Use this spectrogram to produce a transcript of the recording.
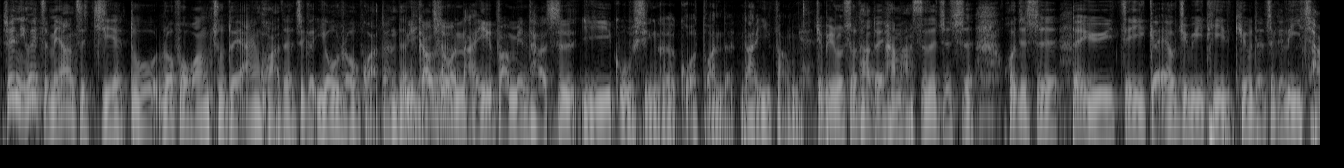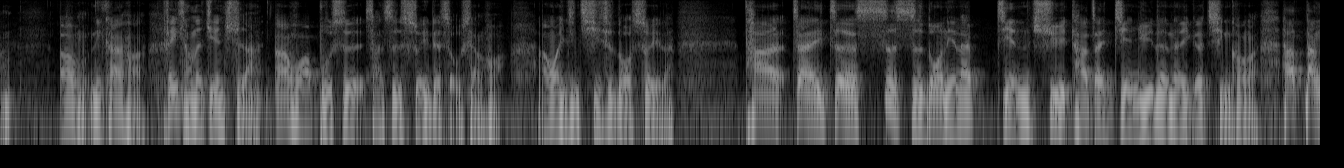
所以你会怎么样子解读柔佛王储对安华的这个优柔寡断的？你告诉我哪一方面他是一意孤行和果断的？哪一方面？就比如说他对哈马斯的支持，或者是对于这一个 LGBTQ 的这个立场。哦，你看哈，非常的坚持啊！安华不是三十岁的首相哈，安华已经七十多岁了。他在这四十多年来减去他在监狱的那个情况啊，他当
